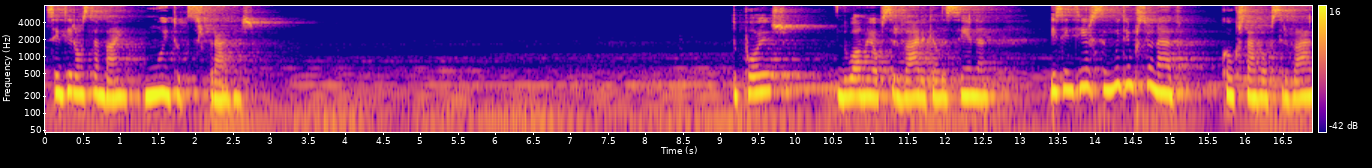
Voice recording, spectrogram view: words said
sentiram-se também muito desesperadas. Depois do homem observar aquela cena e sentir-se muito impressionado com o que estava a observar,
